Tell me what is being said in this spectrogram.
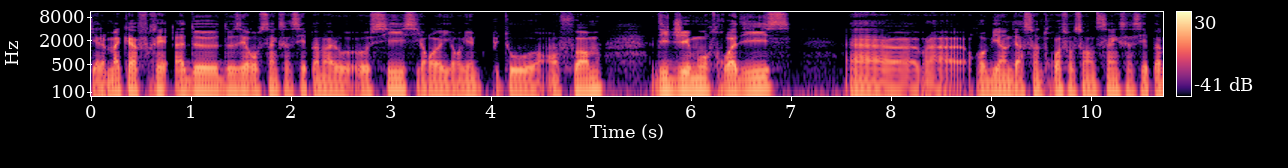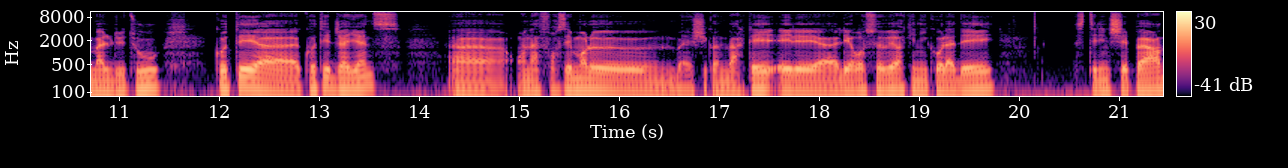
il y a le McCaffrey à 2,05, ça c'est pas mal aussi, s'il il revient plutôt en forme. DJ Moore 3,10. Euh, voilà, Robbie Anderson 3,65, ça c'est pas mal du tout. Côté, euh, côté Giants, euh, on a forcément le ben, Chicon Barclay et les, les receveurs qui Nicolas Day, Stellin Shepard.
